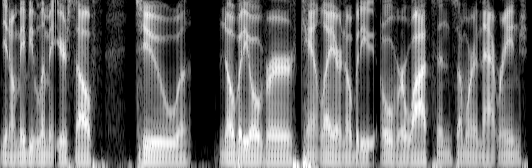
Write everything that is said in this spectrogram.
you know, maybe limit yourself to nobody over Cantlay or nobody over Watson, somewhere in that range,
